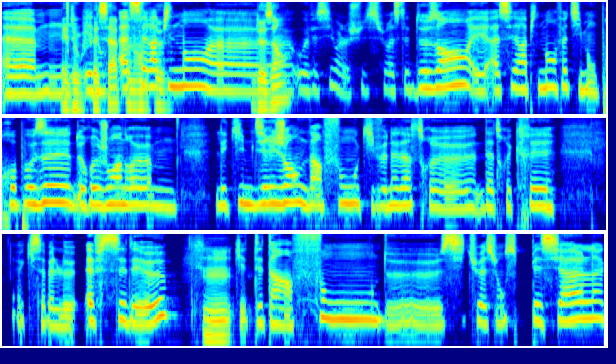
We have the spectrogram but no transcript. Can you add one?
Euh, Et donc, vous faites ça pendant assez deux- rapidement. Euh, deux ans? Au FSI, voilà, je suis, je suis restée deux ans et assez rapidement, en fait, ils m'ont proposé de rejoindre euh, l'équipe dirigeante d'un fonds qui venait d'être euh, d'être créé, qui s'appelle le FCDE Hmm. qui était un fonds de situation spéciale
